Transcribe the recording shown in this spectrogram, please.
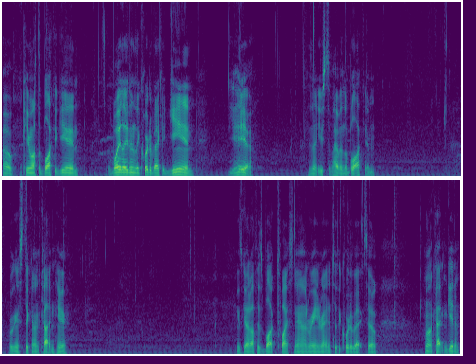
Oh, came off the block again. Way late into the quarterback again. Yeah. He's not used to having to block him. We're going to stick on Cotton here. He's got off his block twice now and ran right into the quarterback, so come on, Cotton, get him.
